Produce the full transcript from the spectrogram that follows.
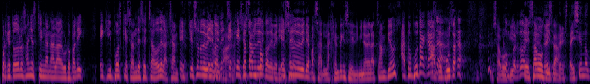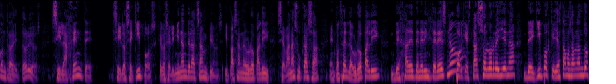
porque todos los años, ¿quién gana la Europa League? Equipos que se han desechado de la Champions. Es que eso no debería Entonces, pasar. Es que eso, no tampoco debe- debería Eso ser. no debería pasar. La gente que se elimina de la Champions. A tu puta casa. A tu puta. Esa, con boqui- perdón. esa Entonces, boquita. pero estáis siendo contradictorios. Si la gente, si los equipos que los eliminan de la Champions y pasan a la Europa League se van a su casa, entonces la Europa League deja de tener interés No. porque está solo rellena de equipos que ya estamos hablando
